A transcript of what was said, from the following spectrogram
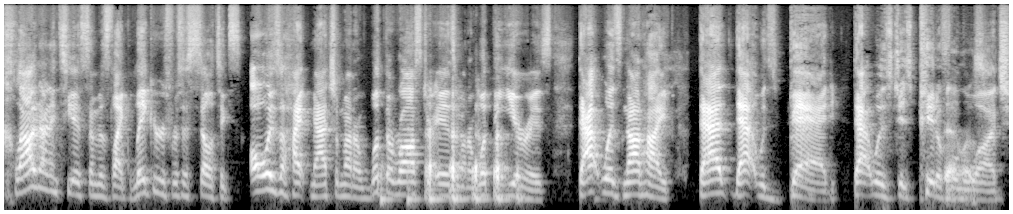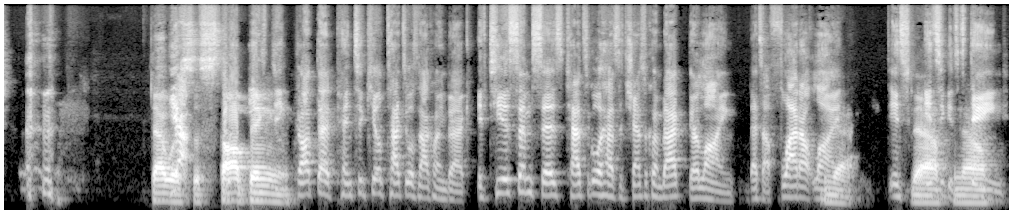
Cloud9 and TSM is like Lakers versus Celtics, always a hype match, no matter what the roster is, no matter what the year is. That was not hype. that that was bad. That was just pitiful was, to watch. that was yeah, the stomping. Got that pentakill. Tactical's not coming back. If TSM says Tactical has a chance of coming back, they're lying. That's a flat out lie. Yeah. It's, yeah, it's, it's no. danged.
